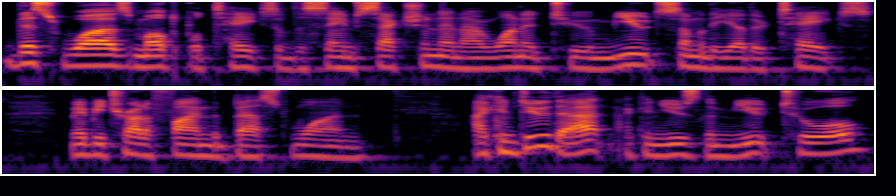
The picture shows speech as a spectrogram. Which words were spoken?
this was multiple takes of the same section and I wanted to mute some of the other takes, maybe try to find the best one. I can do that. I can use the mute tool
